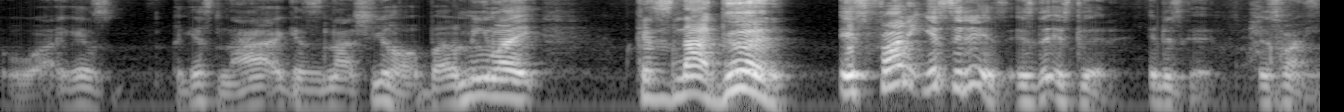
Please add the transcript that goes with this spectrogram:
Well, I guess I guess not. I guess it's not She-Hulk, but I mean, like, Because it's not good. it's funny. Yes, it is. It's, it's good. It is good. It's funny.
